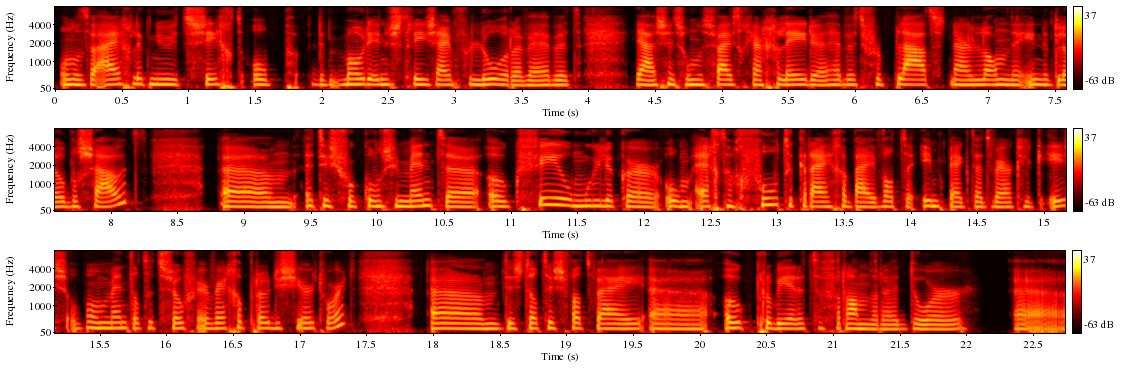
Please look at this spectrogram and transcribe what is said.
Omdat we eigenlijk nu het zicht op de mode-industrie zijn verloren. We hebben het ja, sinds 150 jaar geleden hebben we het verplaatst naar landen in de Global South. Um, het is voor consumenten ook veel moeilijker om echt een gevoel te krijgen bij wat de impact daadwerkelijk is op het moment dat het zo ver weg geproduceerd wordt. Um, dus dat is wat wij uh, ook proberen te veranderen door uh,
